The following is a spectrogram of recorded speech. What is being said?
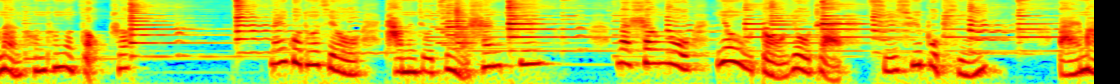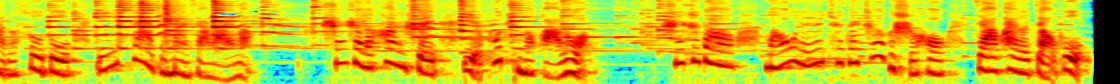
慢吞吞地走着。没过多久，他们就进了山区。那山路又陡又窄，崎岖不平，白马的速度一下就慢下来了，身上的汗水也不停地滑落。谁知道毛驴却在这个时候加快了脚步。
